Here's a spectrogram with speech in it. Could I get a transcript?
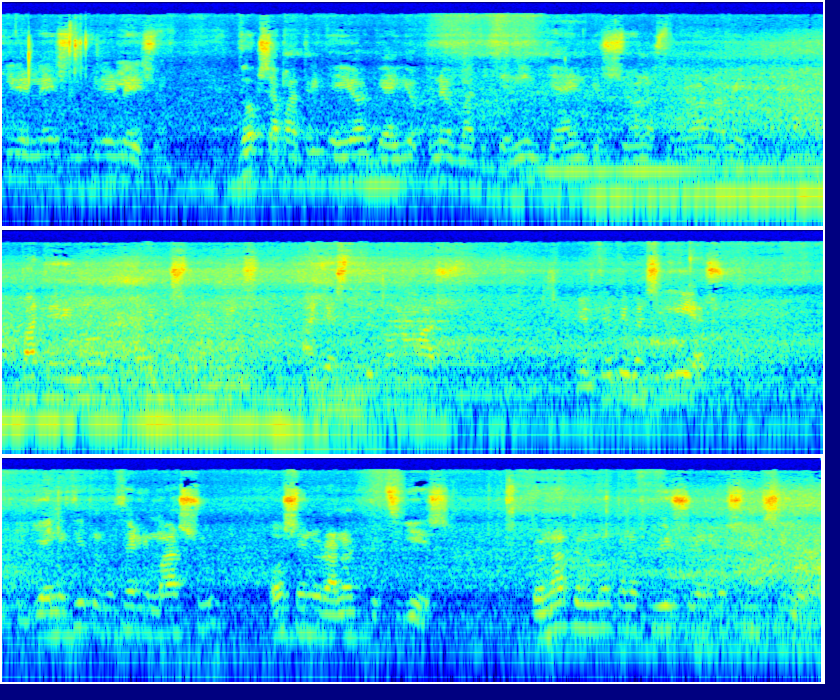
Κύριε ελέησον, Κύριε ελέησον. Δόξα Πατρί και Υιό και Αγίο Πνεύματι και νυν και αέν και στους αιώνας των αιώνων αμήν. Πάτερ ημών, Άγιε της Ουρανής, αγιαστείτε το όνομά σου. Ελθέτε η βασιλεία σου. Γεννηθείτε το θέλημά σου, ως εν ουρανό και της γης. Τον άτομο μόνο των ευκαιού σου όπως είναι σήμερα.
